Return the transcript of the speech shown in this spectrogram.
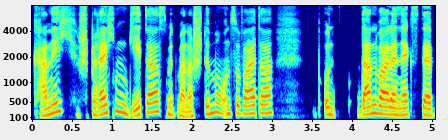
kann ich sprechen, geht das mit meiner Stimme und so weiter. Und dann war der Next Step,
